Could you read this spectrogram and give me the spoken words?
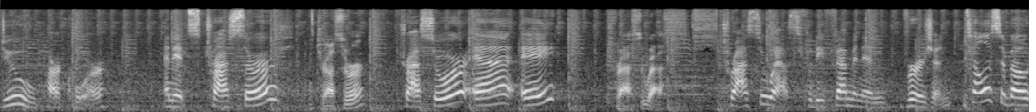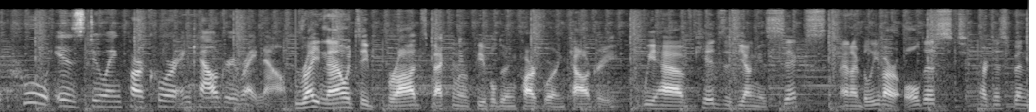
do parkour, and it's traceur. Traceur. Traceur, a, a? Traceuse. Traceuse for the feminine version. Tell us about who is doing parkour in Calgary right now. Right now it's a broad spectrum of people doing parkour in Calgary. We have kids as young as six, and I believe our oldest participant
